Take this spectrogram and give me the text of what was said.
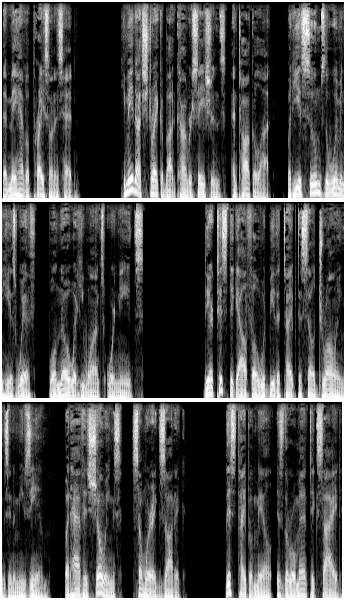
that may have a price on his head. He may not strike about conversations and talk a lot, but he assumes the women he is with will know what he wants or needs. The artistic alpha would be the type to sell drawings in a museum, but have his showings somewhere exotic. This type of male is the romantic side,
